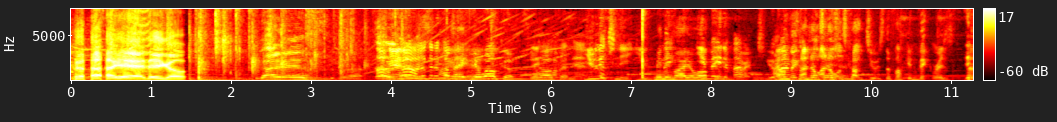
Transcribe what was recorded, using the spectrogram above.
yeah, there you go. That is. Oh, yeah, look at the comment. You're welcome. You're welcome. You literally, you, Minima, you're welcome. you welcome. made a marriage. You I, made think I know. I know what's cooked you. It's the fucking Vic Riz. yeah,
